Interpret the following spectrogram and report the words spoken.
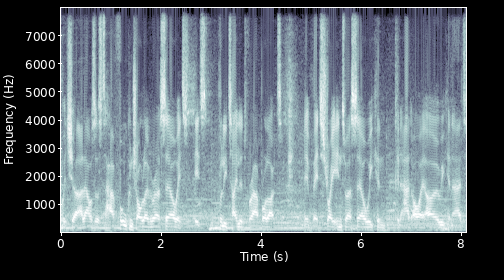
which uh, allows us to have full control over our cell. It's it's fully tailored for our product. It beds straight into our cell. We can can add I/O. We can add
